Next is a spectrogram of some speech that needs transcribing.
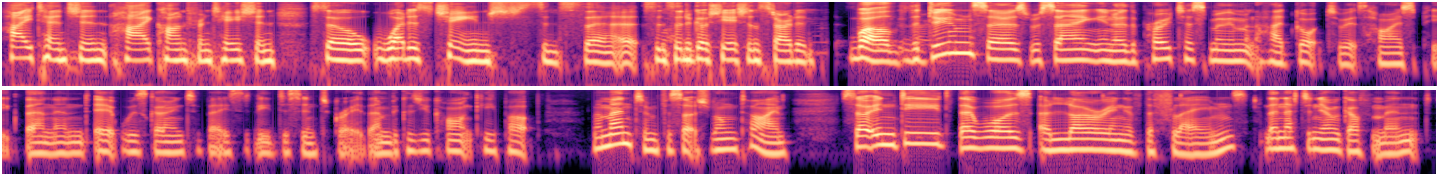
high tension, high confrontation. So, what has changed since the since the negotiations started? Well, the doomsayers were saying, you know, the protest movement had got to its highest peak then and it was going to basically disintegrate then because you can't keep up momentum for such a long time. So, indeed, there was a lowering of the flames. The Netanyahu government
